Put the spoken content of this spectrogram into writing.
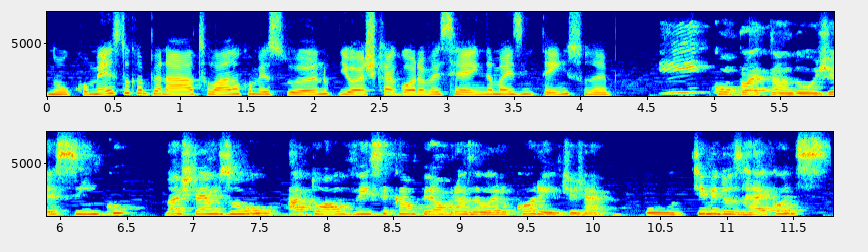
no começo do campeonato, lá no começo do ano, e eu acho que agora vai ser ainda mais intenso, né? E completando o G5, nós temos o atual vice-campeão brasileiro Corinthians, né? O time dos recordes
